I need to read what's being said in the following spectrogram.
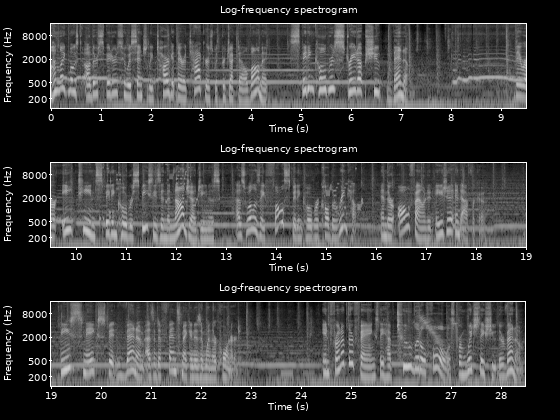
Unlike most other spitters who essentially target their attackers with projectile vomit, spitting cobras straight up shoot venom. There are 18 spitting cobra species in the Naja genus, as well as a false spitting cobra called the rinkhal, and they're all found in Asia and Africa. These snakes spit venom as a defense mechanism when they're cornered. In front of their fangs, they have two little holes from which they shoot their venom,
